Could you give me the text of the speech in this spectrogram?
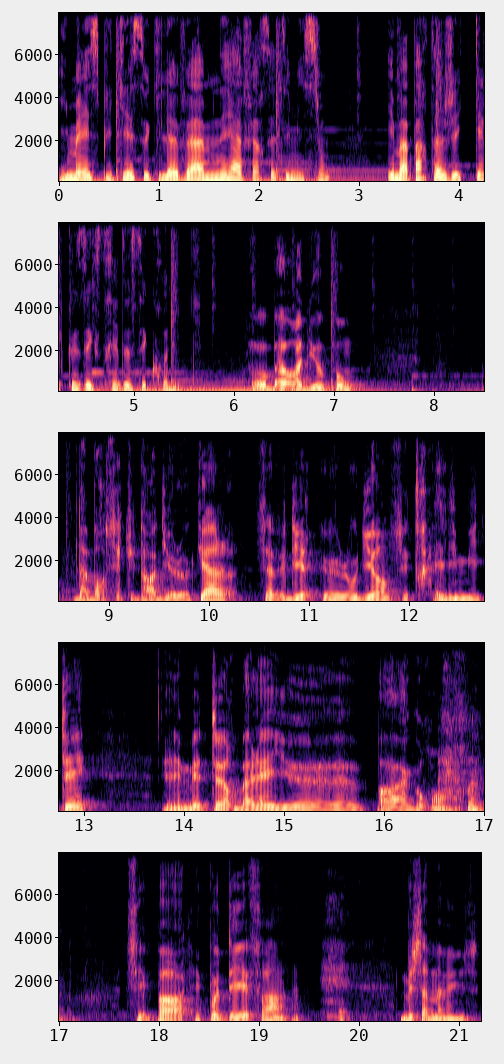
Il m'a expliqué ce qui l'avait amené à faire cette émission et m'a partagé quelques extraits de ses chroniques. Oh, bah, Radio Pont. D'abord, c'est une radio locale. Ça veut dire que l'audience est très limitée. L'émetteur balaye euh, pas un grand. C'est pas, pas TF1. Mais ça m'amuse.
